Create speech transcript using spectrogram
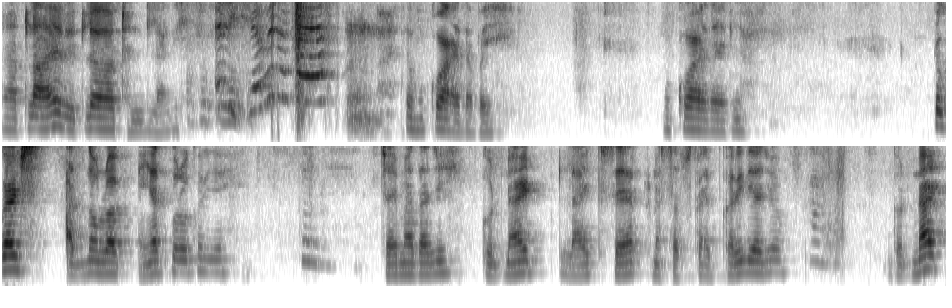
આટલા આવ્યા એટલે ઠંડી લાગી? તો મૂકવા આવ્યા હતા ભાઈ. મૂકવા આવ્યા હતા એટલે. તો ગાઈડ્સ આજનો બ્લોગ અહીંયા જ પૂરો કરીએ. Jai Mataji. Good night like share અને સબસ્ક્રાઈબ કરી દેજો. ગુડ નાઇટ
